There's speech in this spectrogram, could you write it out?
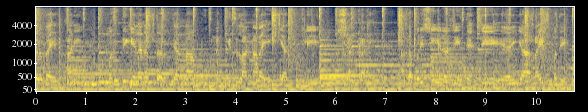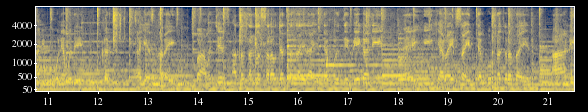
करत आहेत आणि मस्ती केल्यानंतर त्यांना भूक नक्कीच लागणार आहे यात कुठली शंका नाही. आता बरीचशी एनर्जी त्यांची या राईड्समध्ये आणि पोहण्यामध्ये खर्च झाली असणार आहे. पहा म्हणजेच आता चांगला सराव त्यांचा झालेला आहे त्यामुळे ते वेगाने ह्या राईड्स आहेत त्या पूर्ण करत आहेत. आणि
